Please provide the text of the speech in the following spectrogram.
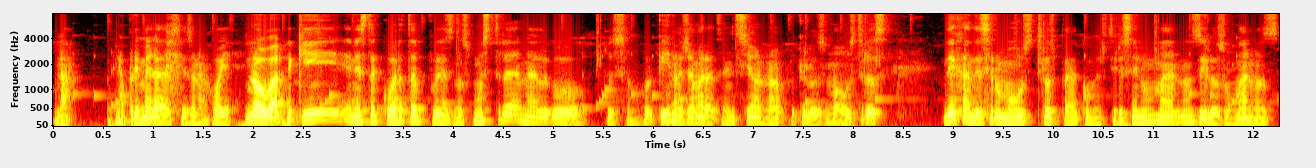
No. La primera sí es una joya. No va. Aquí en esta cuarta pues nos muestran algo pues a lo mejor que nos llama la atención, ¿no? Porque los monstruos dejan de ser monstruos para convertirse en humanos y los humanos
